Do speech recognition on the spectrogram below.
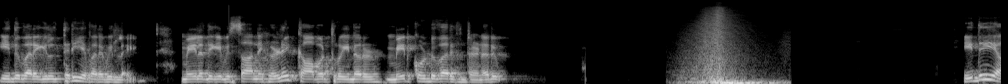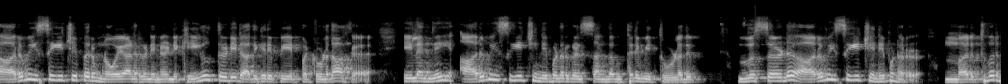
இதுவரையில் தெரிய வரவில்லை. மேலதிக விசாரணைகளை காவல்துறையினர் மேற்கொண்டு வருகின்றனர். இதய அறுவை சிகிச்சை பெறும் நோயாளர்களின் எண்ணிக்கையில் திடீர் அதிகரிப்பு ஏற்பட்டுள்ளதாக இலங்கை அறுவை சிகிச்சை நிபுணர்கள் சங்கம் தெரிவித்துள்ளது. விசேட அறுவை சிகிச்சை நிபுணர் மருத்துவர்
